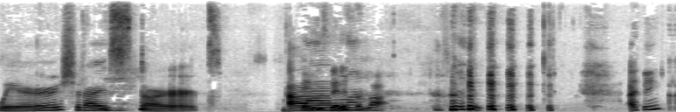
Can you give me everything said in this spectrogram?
Where should I start? You said it's a Um, lot. I think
